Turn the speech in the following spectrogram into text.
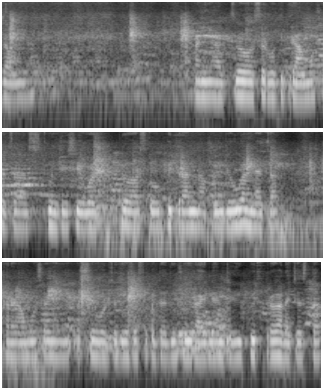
जाऊया. आणि आज सर्व पित्र आमोशाचा म्हणजे शेवट असतो पित्रांना आपण जेऊ घालण्याचा. कारण आमोशा ही शेवटचा दिवस असतो का त्या दिवशी राहिल्यांचे पित्र घालायचे असतात.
